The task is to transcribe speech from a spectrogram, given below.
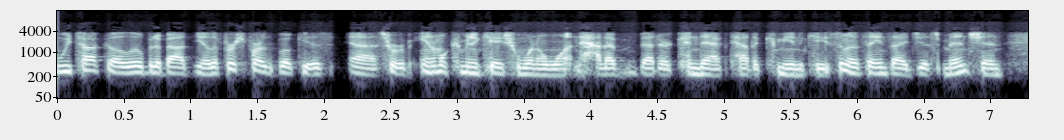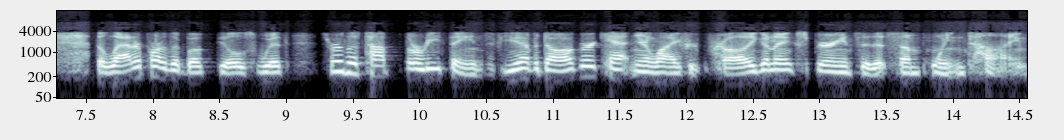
we talk a little bit about you know the first part of the book is uh, sort of animal communication 101, how to better connect, how to communicate. Some of the things I just mentioned. The latter part of the book deals with sort of the top 30 things. If you have a dog or a cat in your life, you're probably going to experience it at some point in time.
